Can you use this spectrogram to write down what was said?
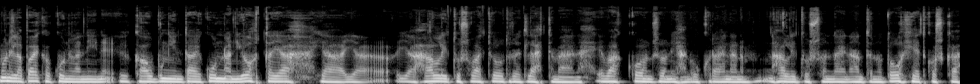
monilla paikkakunnilla niin kaupungin tai kunnan johtaja ja, ja, ja hallitus ovat joutuneet lähtemään evakkoon. Se on ihan Ukrainan hallitus on näin antanut ohjeet, koska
